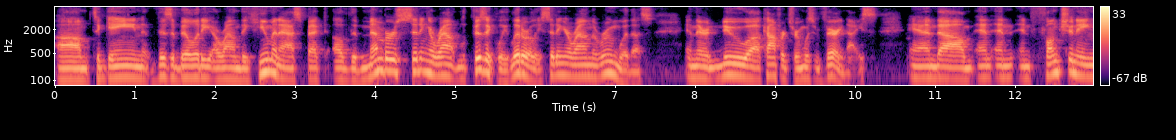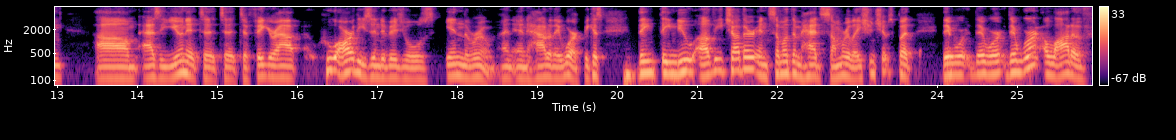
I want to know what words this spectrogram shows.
um, to gain visibility around the human aspect of the members sitting around, physically, literally sitting around the room with us. In their new uh, conference room was very nice, and um, and and and functioning um, as a unit to, to to figure out who are these individuals in the room and, and how do they work? Because they they knew of each other and some of them had some relationships but there were there were there weren't a lot of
